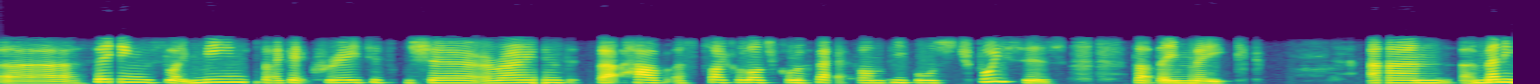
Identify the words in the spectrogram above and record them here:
uh, things like memes that get created to share around that have a psychological effect on people's choices that they make. And many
